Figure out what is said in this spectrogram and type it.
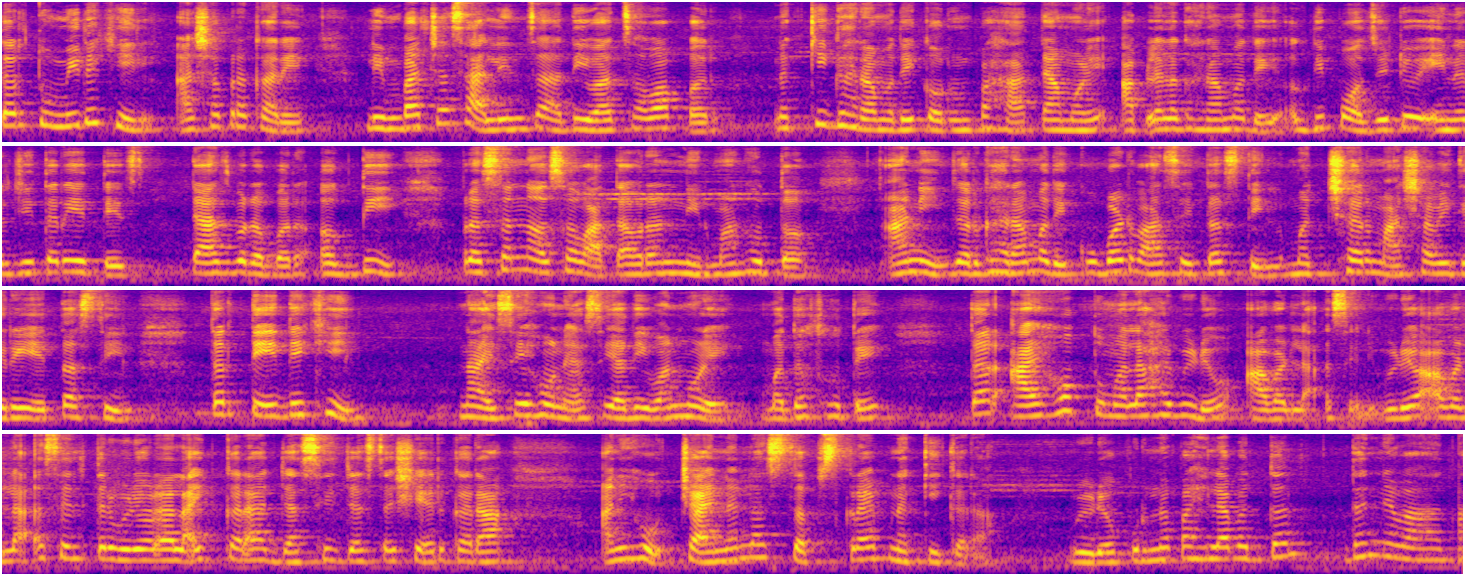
तर तुम्ही देखील अशा प्रकारे लिंबाच्या सालींचा दिवाचा वापर नक्की घरामध्ये करून पहा. त्यामुळे आपल्याला घरामध्ये अगदी पॉझिटिव्ह एनर्जी तर येतेच. त्याचबरोबर अगदी प्रसन्न असं वातावरण निर्माण होतं. आणि जर घरामध्ये कुबट वास येत असतील मच्छर माशा वगैरे येत असतील तर ते देखील नाहीसे होण्यास या दिवांमुळे मदत होते. तर आय होप तुम्हाला हा व्हिडिओ आवडला असेल. व्हिडिओ आवडला असेल तर व्हिडिओला लाईक करा जास्तीत जास्त शेअर करा आणि हो चॅनलला सबस्क्राईब नक्की करा. व्हिडिओ पूर्ण पाहिल्याबद्दल धन्यवाद.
